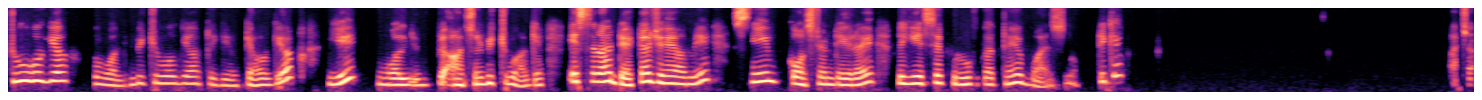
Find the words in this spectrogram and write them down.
ٹو ہو گیا تو والیوم بھی ٹو ہو گیا تو یہ کیا ہو گیا یہ والیوم آنسر بھی ٹو آ گیا اس طرح ڈیٹا جو ہے ہمیں سیم کانسٹنٹ دے رہا ہے تو یہ سے پروف کرتے ہیں بوائز لو ٹھیک ہے اچھا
